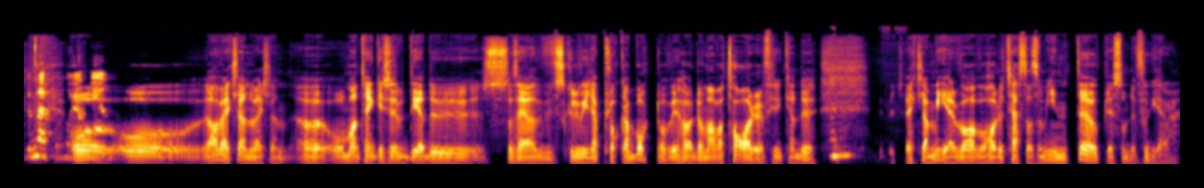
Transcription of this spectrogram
Du hur jag och, menar? Och, ja, verkligen, verkligen. Och om man tänker sig det du så att säga, skulle vilja plocka bort då, vi hörde om avatarer, kan du mm. utveckla mer? Vad, vad har du testat som inte upplevs som det fungerar?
